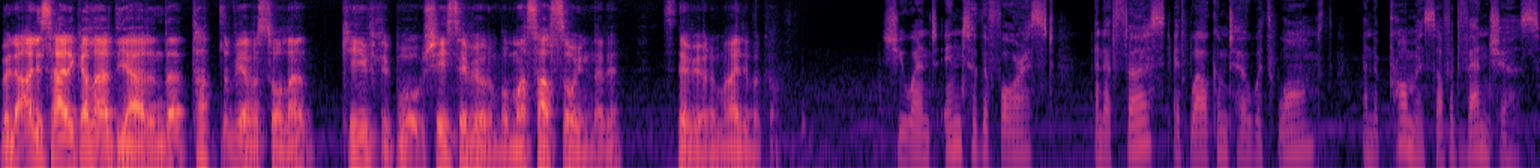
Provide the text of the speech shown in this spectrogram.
Böyle Alice Harikalar Diyarı'nda tatlı bir havası olan keyifli. Bu şeyi seviyorum. Bu masalsı oyunları. Seviyorum. Haydi bakalım. She went into the forest, and at first it welcomed her with warmth and a promise of adventures.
